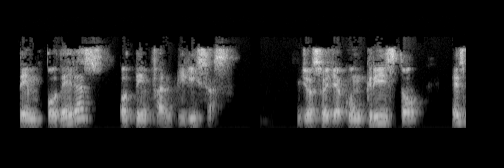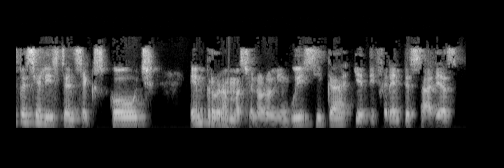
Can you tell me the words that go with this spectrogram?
¿te empoderas o te infantilizas? Yo soy Jacun Cristo, especialista en sex coach, en programación neurolingüística y en diferentes áreas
